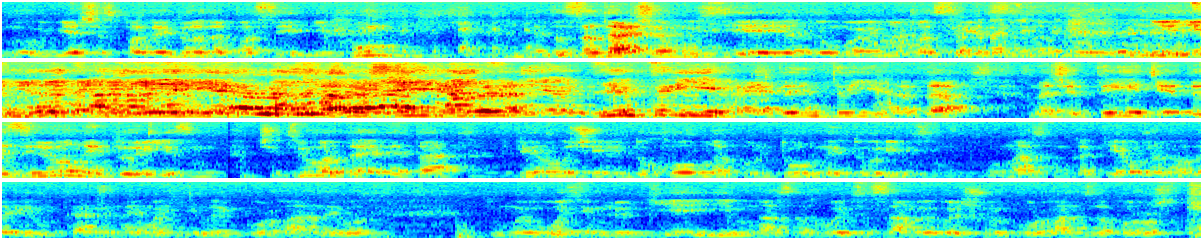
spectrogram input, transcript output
ну, я сейчас подойду, это последний пункт. Это задача музея, я думаю, непосредственно будет. Не-не-не-не-не-не-не, подождите, ну это интрига, это интрига, да. Значит, третье, это зеленый туризм. Четвертое, это в первую очередь духовно-культурный туризм. У нас, ну, как я уже говорил, каменная могила и курганы, вот мы возим людей, и у нас находится самый большой курган Запорожской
